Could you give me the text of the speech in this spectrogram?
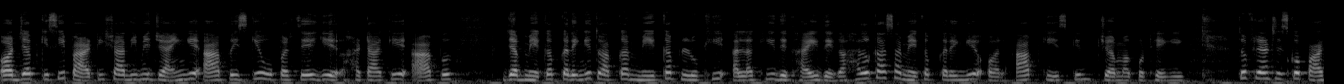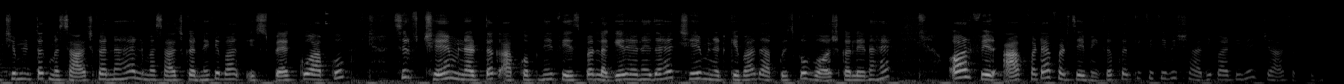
और जब किसी पार्टी शादी में जाएँगे, आप इसके ऊपर से ये हटा के आप जब मेकअप करेंगे तो आपका मेकअप लुक ही अलग ही दिखाई देगा। हल्का सा मेकअप करेंगे और आपकी स्किन चमक उठेगी। तो फ्रेंड्स इसको पाँच छह मिनट तक मसाज करना है। मसाज करने के बाद इस पैक को आपको सिर्फ़ छह मिनट तक आपको अपने फेस पर लगे रहने देना है। छह मिनट के बाद आपको इसको वॉश कर लेना है और फिर आप फटाफट से मेकअप करके किसी भी शादी पार्टी में जा सकती हैं।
